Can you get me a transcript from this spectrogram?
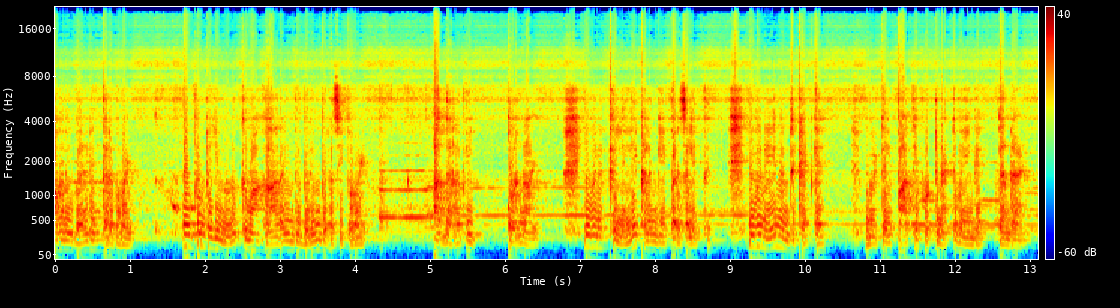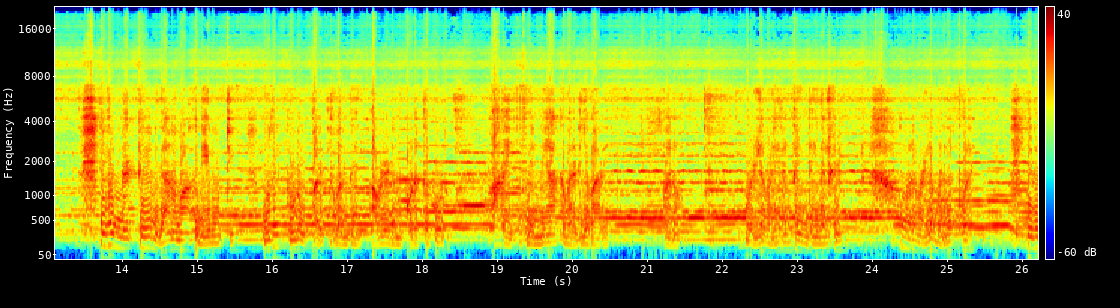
அவனை வருடித் தருபவள். ஒவ்வொன்றையும் நுணுக்கமாக ஆராய்ந்து விரும்பி ரசிப்பவள். அந்த ரவி ஒரு நாள் இவனுக்கு நெல்லை கலங்கை பரிசளித்து இவன் ஏன் என்று கேட்க வீட்டில் பாத்தி போட்டு நிதானமாக நீரூற்றி முதல் பூவை பறித்து வந்து அவளிடம் கொடுத்த போது அதை மென்மையாக வருடியவாறே மனோ வெள்ள வளிர்ந்த இந்த இதழ்கள் உங்களோட வெள்ள மனிதர் போல. இது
